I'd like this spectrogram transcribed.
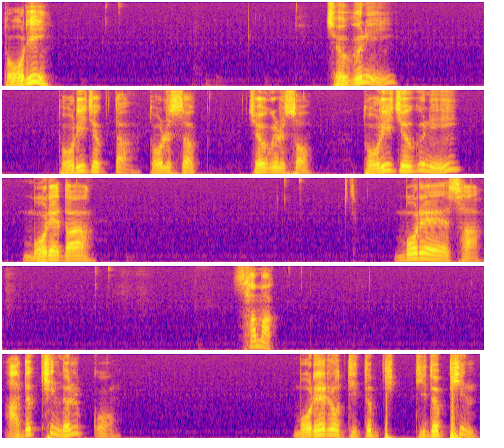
돌이 적으니 돌이 적다 돌석 적을소. 돌이 적으니 모래다? 모래사? 사막. 아득히 넓고 모래로 뒤덮, 뒤덮인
